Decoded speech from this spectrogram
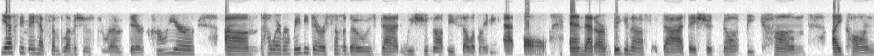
yes, they may have some blemishes throughout their career. Um, however, maybe there are some of those that we should not be celebrating at all, and that are big enough that they should not become icons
